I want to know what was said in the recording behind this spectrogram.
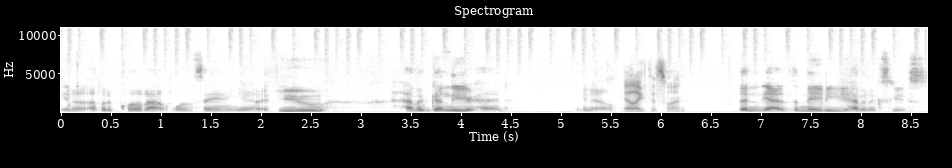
you know, I put a quote out one saying, you know, if you have a gun to your head, you know, Yeah, like this one. then yeah, then maybe you have an excuse.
